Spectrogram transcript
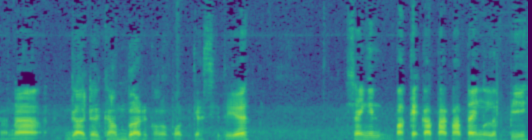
karena nggak ada gambar kalau podcast gitu ya. saya ingin pakai kata-kata yang lebih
